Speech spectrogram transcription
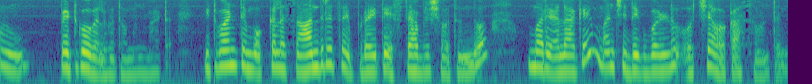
పెట్టుకోగలుగుతాం అనమాట ఇటువంటి మొక్కల సాంద్రత ఎప్పుడైతే ఎస్టాబ్లిష్ అవుతుందో మరి అలాగే మంచి దిగుబడులు వచ్చే అవకాశం ఉంటుంది.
